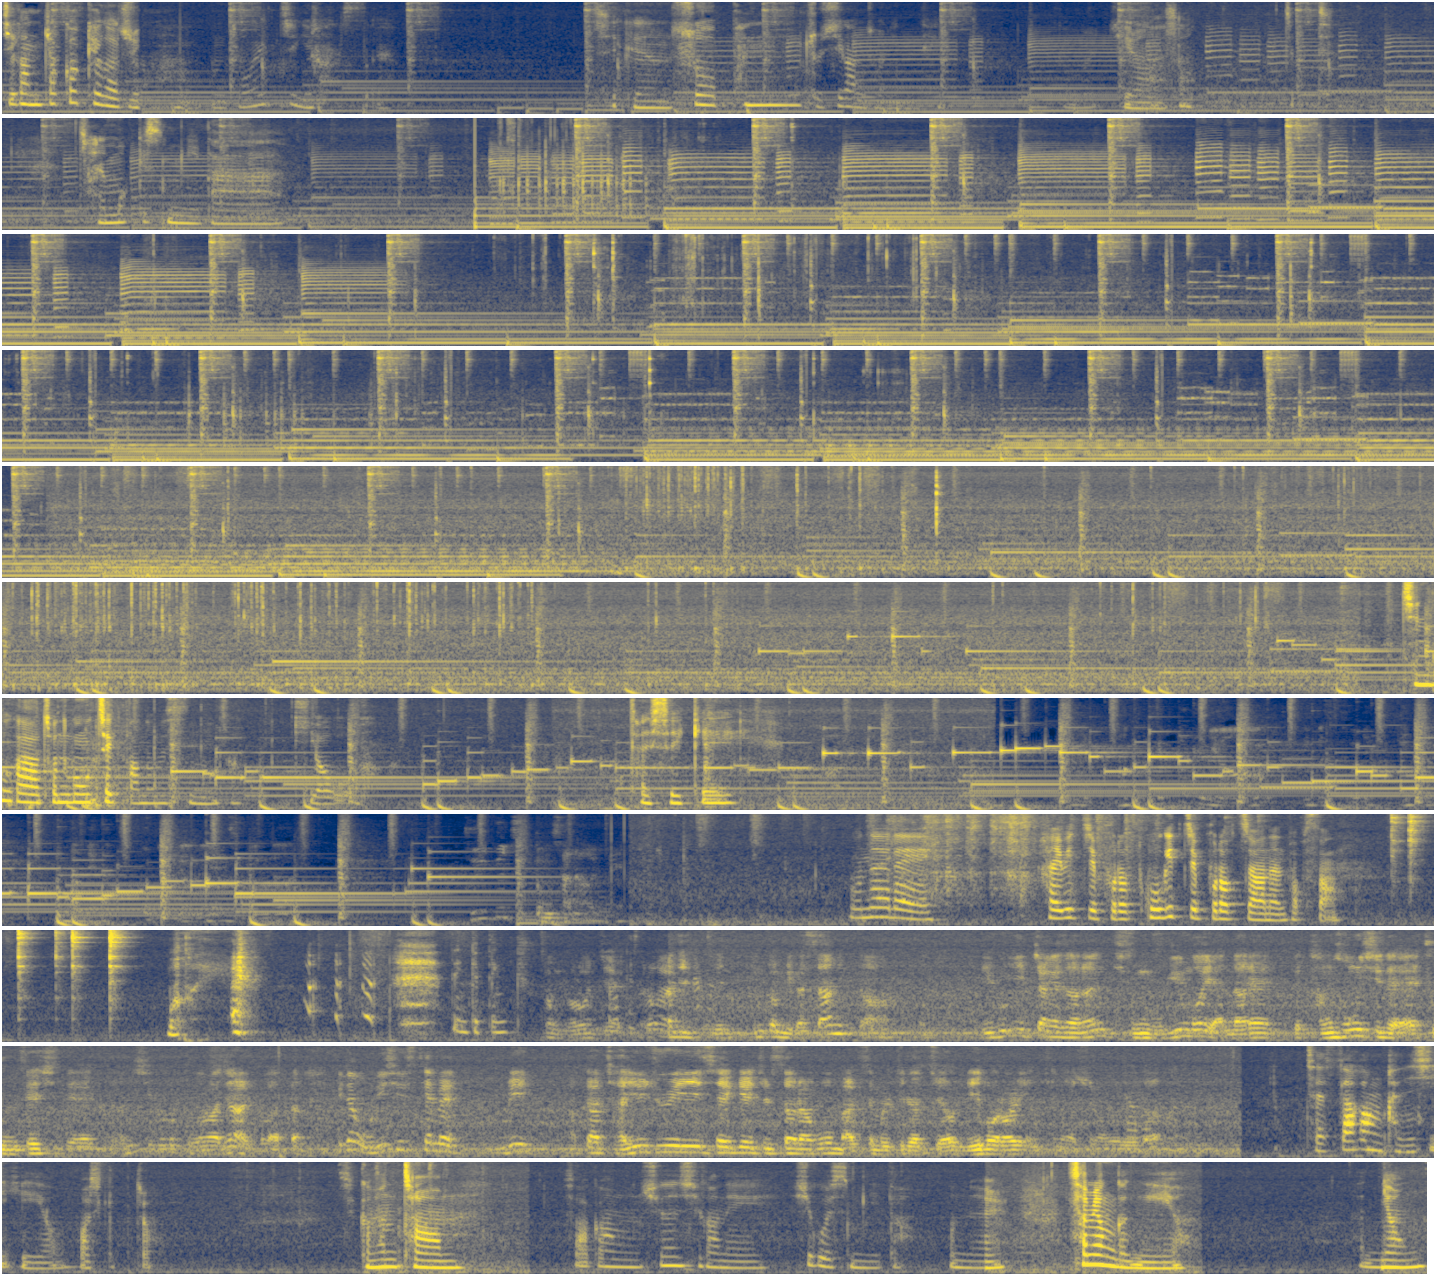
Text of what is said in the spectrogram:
시간 촉각해가지고 엄청 일찍 일어났어요. 지금 수업 한 2시간 전인데 일어나서 어쨌든 잘 먹겠습니다. 친구가 전공책 나눔했습니다. 귀여워. 잘 쓸게. 오늘의 갈비집 부럽 고깃집 부럽지 않은 밥상. 뭐해? 땡큐 땡큐. 정도로 이제 여러 가지 인건비가 싸니까 미국 입장에서는 중국이 뭐 옛날에 그 방송 시대, 중세 시대 그런 식으로 구성하지 않을 것 같다. 그냥 우리 시스템에 우리 아까 자유주의 세계 질서라고 말씀을 드렸죠. 리버럴 인터내셔널로다. 제 싸강 간식이에요. 맛있겠죠? 지금 한참 싸강 쉬는 시간에 쉬고 있습니다. 오늘 3연강이에요. 안녕.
